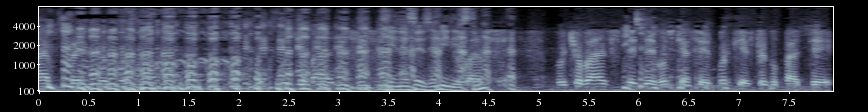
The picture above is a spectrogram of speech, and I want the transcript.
ah, pues, pues, mucho más. ¿quién es ese ministro? más, mucho más tenemos que hacer porque es preocupante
